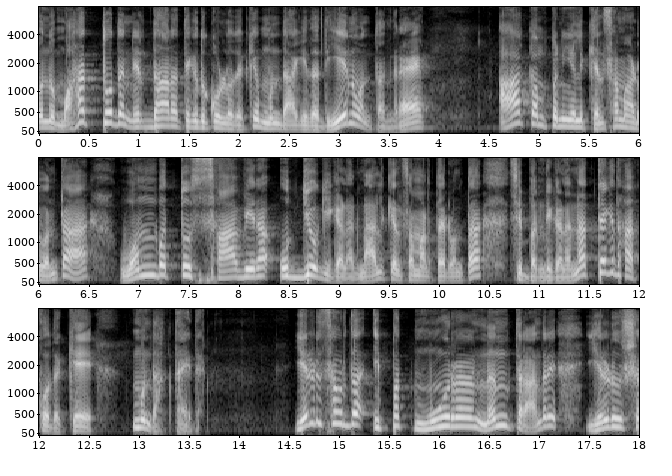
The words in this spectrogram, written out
ಒಂದು ಮಹತ್ವದ ನಿರ್ಧಾರ ತೆಗೆದುಕೊಳ್ಳೋದಕ್ಕೆ ಮುಂದಾಗಿದ್ದು ಏನು ಅಂತಂದರೆ, ಆ ಕಂಪನಿಯಲ್ಲಿ ಕೆಲಸ ಮಾಡುವಂಥ ಒಂಬತ್ತು ಸಾವಿರ ಉದ್ಯೋಗಿಗಳನ್ನು ಅಲ್ಲಿ ಕೆಲಸ ಮಾಡ್ತಾ ಇರುವಂಥ ಸಿಬ್ಬಂದಿಗಳನ್ನು ತೆಗೆದುಹಾಕೋದಕ್ಕೆ ಮುಂದಾಗ್ತಾ ಇದೆ. ಎರಡು ಸಾವಿರದ ಇಪ್ಪತ್ತ್ಮೂರರ ನಂತರ, ಅಂದರೆ ಎರಡು ವರ್ಷ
